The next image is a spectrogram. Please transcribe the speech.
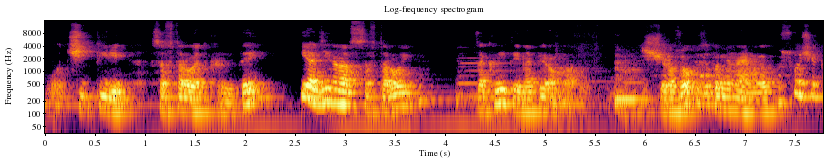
Вот, четыре со второй открытой и один раз со второй закрытой на первом ладу. Еще разок запоминаем этот кусочек.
